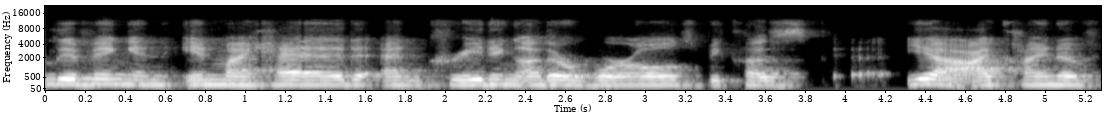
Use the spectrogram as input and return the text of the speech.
living in in my head and creating other worlds because yeah I kind of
